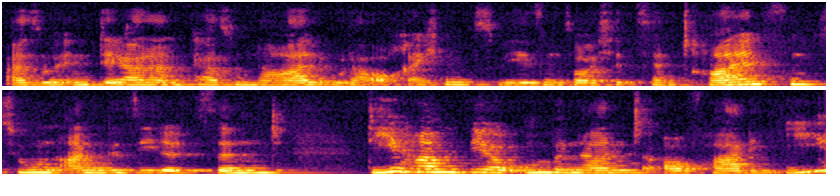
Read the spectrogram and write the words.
also in der dann Personal oder auch Rechnungswesen solche zentralen Funktionen angesiedelt sind. Die haben wir umbenannt auf HDI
